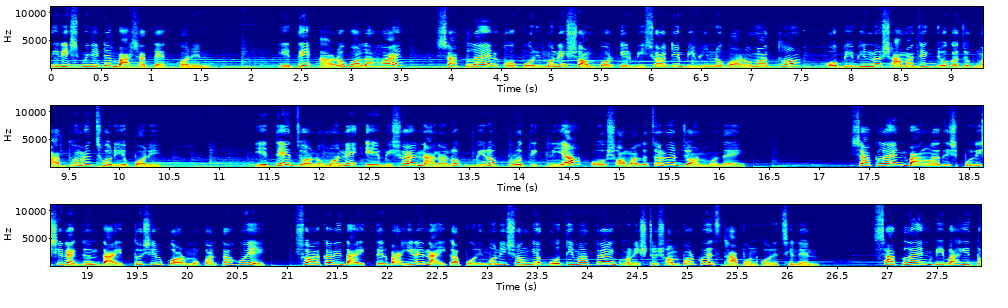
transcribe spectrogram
তিরিশ মিনিটে বাসা ত্যাগ করেন। এতে আরও বলা হয় শাকলায়ন ও পরিমণির সম্পর্কের বিষয়টি বিভিন্ন গণমাধ্যম ও বিভিন্ন সামাজিক যোগাযোগ মাধ্যমে ছড়িয়ে পড়ে। এতে জনমনে এ বিষয়ে নানারূপ বিরূপ প্রতিক্রিয়া ও সমালোচনার জন্ম দেয়। শাকলায়ন বাংলাদেশ পুলিশের একজন দায়িত্বশীল কর্মকর্তা হয়ে সরকারি দায়িত্বের বাহিরে নায়িকা পরিমণির সঙ্গে অতিমাত্রায় ঘনিষ্ঠ সম্পর্ক স্থাপন করেছিলেন। শাকলায়ন বিবাহিত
